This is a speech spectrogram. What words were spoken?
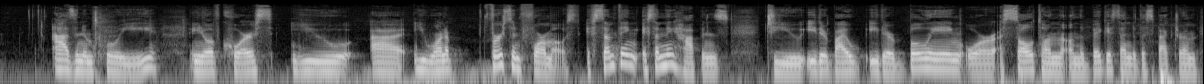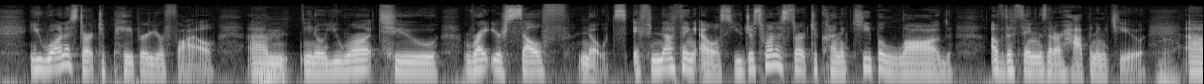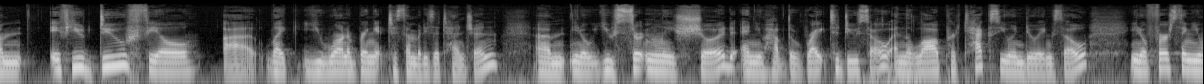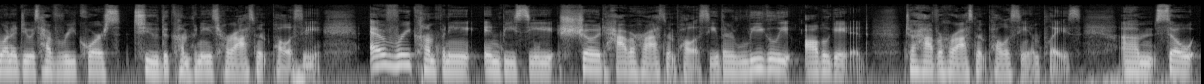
as an employee, you know, of course, you uh, you want to first and foremost, if something if something happens to you either by either bullying or assault on the, on the biggest end of the spectrum, you want to start to paper your file. Um, mm-hmm. You know, you want to write yourself notes. If nothing else, you just want to start to kind of keep a log of the things that are happening to you. Um, if you do feel uh, like you want to bring it to somebody's attention. Um, you know, you certainly should, and you have the right to do so, and the law protects you in doing so. You know, first thing you want to do is have recourse to the company's harassment policy. Every company in BC should have a harassment policy. They're legally obligated to have a harassment policy in place. Um, so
